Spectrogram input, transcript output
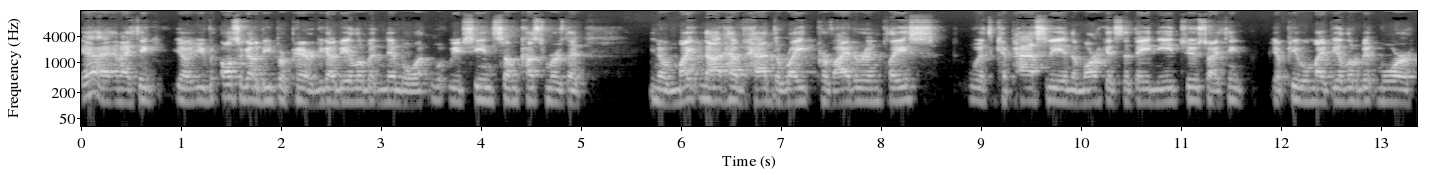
yeah, and I think you know you've also got to be prepared. You got to be a little bit nimble. We've seen some customers that you know might not have had the right provider in place with capacity in the markets that they need to. So I think you know people might be a little bit more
